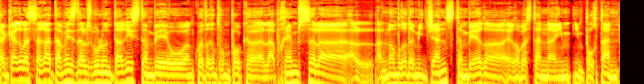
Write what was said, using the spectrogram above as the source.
A Carles Serrat, a més dels voluntaris, també heu enquadrat un poc la premsa, la, el, el nombre de mitjans també era, era bastant important.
